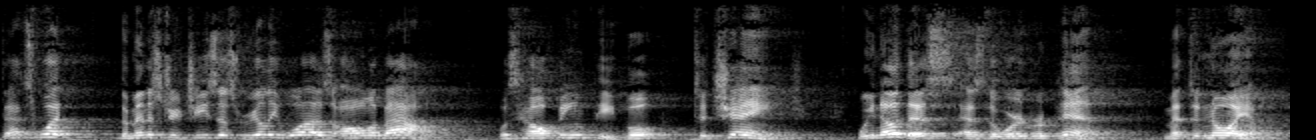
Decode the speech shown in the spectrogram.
That's what the ministry of Jesus really was all about, was helping people to change. We know this as the word repent, metanoia.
